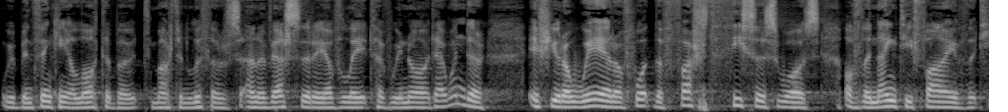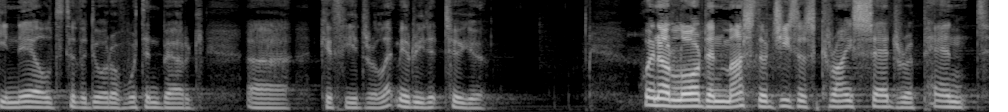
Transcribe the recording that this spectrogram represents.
we've been thinking a lot about Martin Luther's anniversary of late, have we not? I wonder if you're aware of what the first thesis was of the 95 that he nailed to the door of Wittenberg uh, Cathedral. Let me read it to you. When our Lord and Master Jesus Christ said, Repent,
